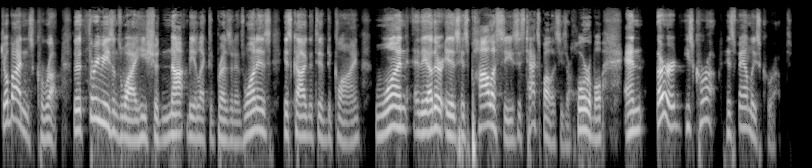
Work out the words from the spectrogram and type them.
Joe Biden's corrupt. There are three reasons why he should not be elected president. One is his cognitive decline. One, and the other is his policies. His tax policies are horrible. And third, he's corrupt. His family's corrupt.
